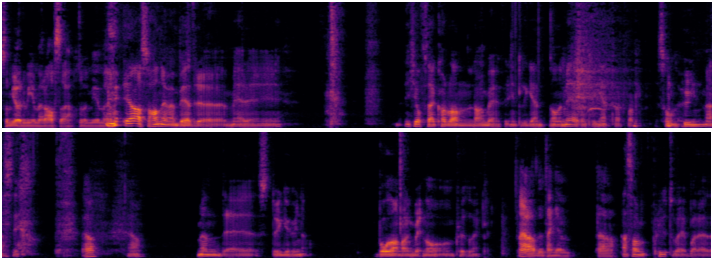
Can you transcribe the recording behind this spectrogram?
som gjør mye mer av seg, og som er mye mer Ja, altså, han er jo en bedre Mer i Ikke ofte jeg kaller han langbein for intelligent, men han er mer intelligent, i hvert fall. Sånn hundmessig. Ja. Ja. Men det er stygge hunder. Både han langbein og Pluto, egentlig. ja, du tenker Ja. Altså, Pluto er bare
